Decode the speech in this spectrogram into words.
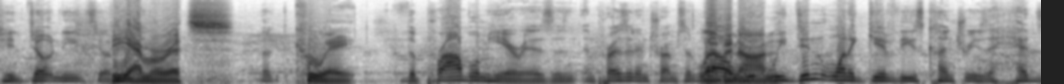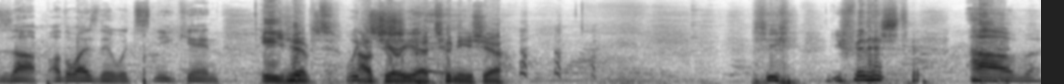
you don't need to. The Emirates, Look- Kuwait. the problem here is, and President Trump said, "Well, Lebanon. we, we didn't want to give these countries a heads up, otherwise they would sneak in." Egypt, Which- which- Algeria, Tunisia. you, you finished? Um,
